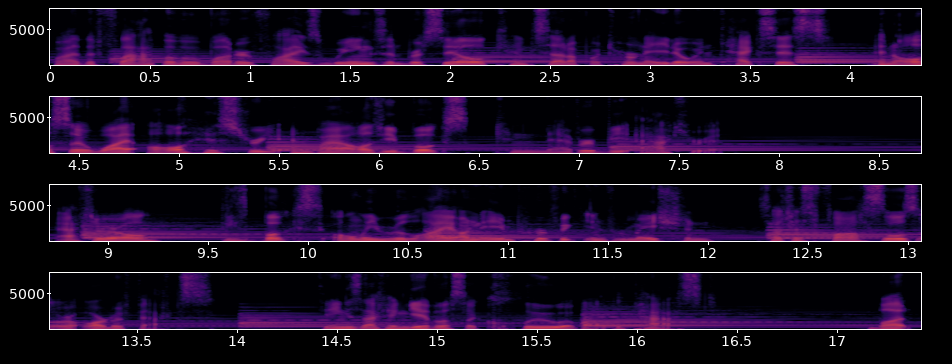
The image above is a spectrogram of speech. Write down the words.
why the flap of a butterfly's wings in Brazil can set off a tornado in Texas, and also why all history and biology books can never be accurate. After all, these books only rely on imperfect information, such as fossils or artifacts things that can give us a clue about the past. But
